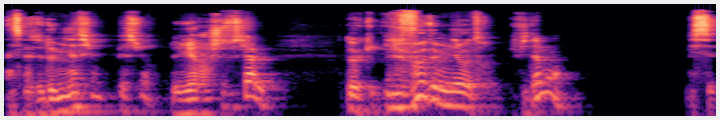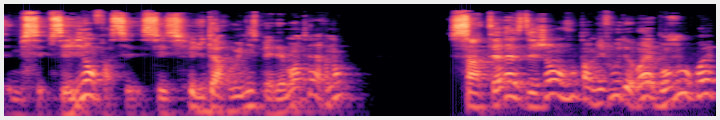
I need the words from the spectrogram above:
un espace de domination, bien sûr, de hiérarchie sociale. Donc, il veut dominer l'autre, évidemment. Mais c'est évident, enfin, c'est du darwinisme élémentaire, non? Ça intéresse des gens, vous, parmi vous, de, ouais, bonjour, ouais,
